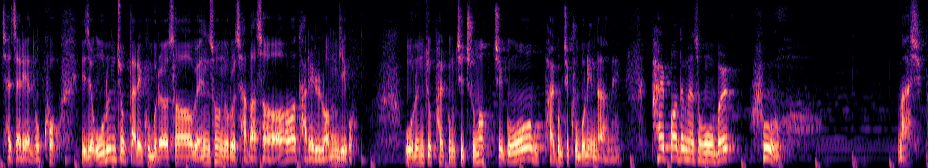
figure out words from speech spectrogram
제자리에 놓고 이제 오른쪽 다리 구부려서 왼손으로 잡아서 다리를 넘기고 오른쪽 팔꿈치 주먹 쥐고 팔꿈치 구부린 다음에 팔 뻗으면서 호흡을 후 마시고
